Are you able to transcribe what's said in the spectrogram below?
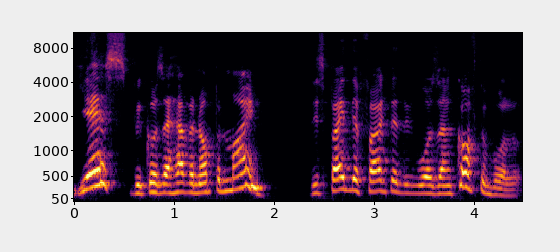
yes, because I have an open mind despite the fact that it was uncomfortable.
